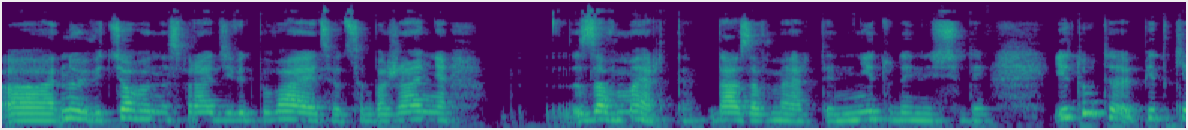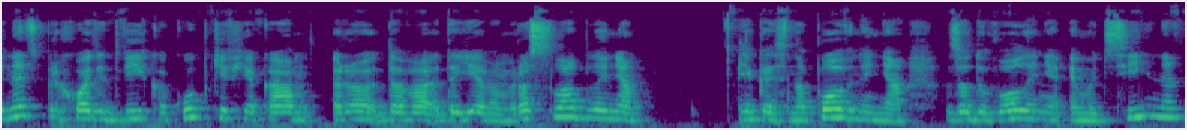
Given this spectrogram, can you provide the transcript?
е, ну і від цього насправді відбувається це бажання завмерти, да, завмерти, ні туди, ні сюди. І тут е, під кінець приходить двійка кубків, яка дає вам розслаблення, якесь наповнення, задоволення емоційне.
